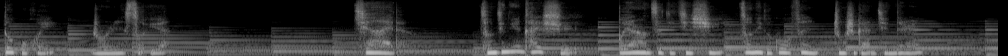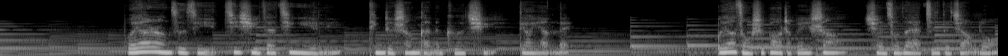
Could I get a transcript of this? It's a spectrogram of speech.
都不会如人所愿。亲爱的，从今天开始，不要让自己继续做那个过分重视感情的人，不要让自己继续在静夜里听着伤感的歌曲掉眼泪，不要总是抱着悲伤蜷缩在自己的角落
